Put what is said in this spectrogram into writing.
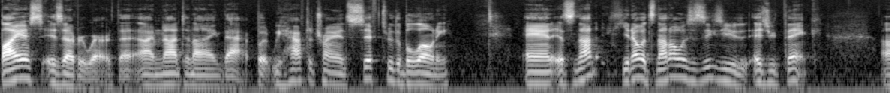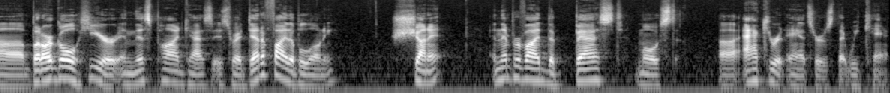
Bias is everywhere. I'm not denying that, but we have to try and sift through the baloney and it's not you know it's not always as easy as you think. Uh, but our goal here in this podcast is to identify the baloney, shun it, and then provide the best, most uh, accurate answers that we can.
